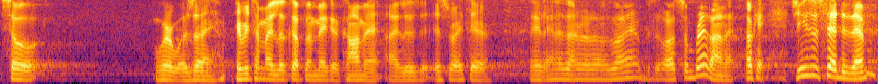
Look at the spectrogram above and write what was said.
so, where was I? Every time I look up and make a comment, I lose it. It's right there. Some bread on it. Okay. Jesus said to them,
